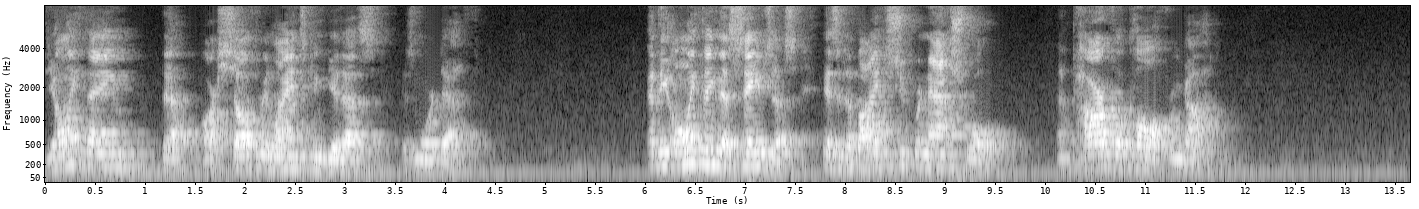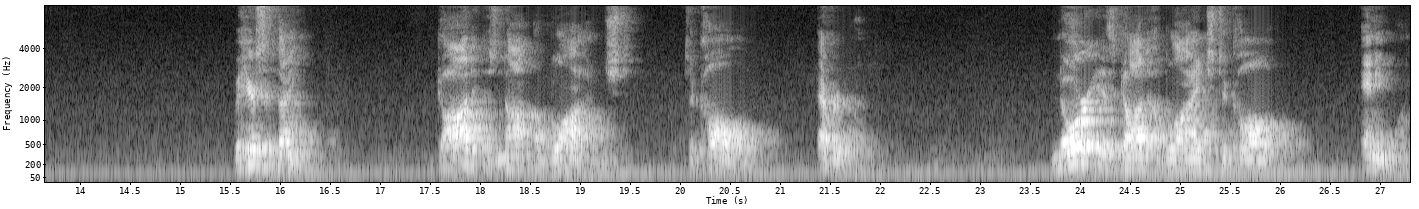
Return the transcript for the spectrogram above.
The only thing that our self reliance can get us is more death. And the only thing that saves us is a divine, supernatural, and powerful call from God. But here's the thing God is not obliged to call everyone, nor is God obliged to call anyone.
